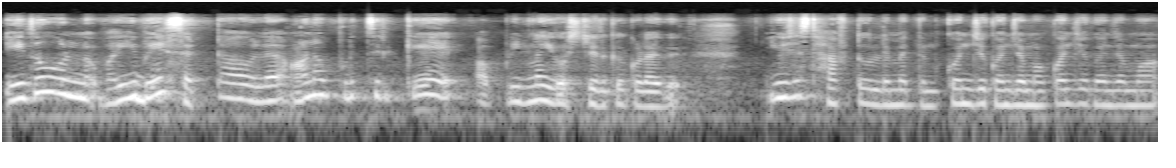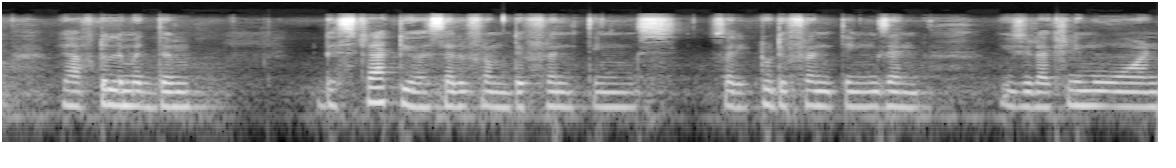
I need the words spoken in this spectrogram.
ஏதோ ஒன்று வைபே செட் ஆகலை. ஆனால் பிடிச்சிருக்கே அப்படின்லாம் யோசிச்சுட்டு இருக்கக்கூடாது you just have to limit them கொஞ்சம் கொஞ்சமாக கொஞ்சம் கொஞ்சமாக you have to limit them distract yourself from different things sorry to different things and you should actually move on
